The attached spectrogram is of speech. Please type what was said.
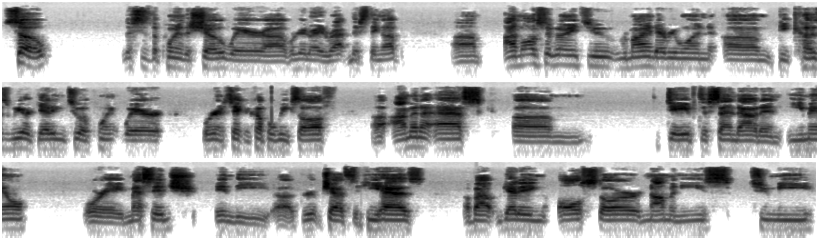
So this is the point of the show where uh, we're getting ready to wrap this thing up. Um, I'm also going to remind everyone um, because we are getting to a point where we're going to take a couple weeks off. Uh, I'm going to ask um, Dave to send out an email or a message in the uh, group chats that he has about getting all star nominees to me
